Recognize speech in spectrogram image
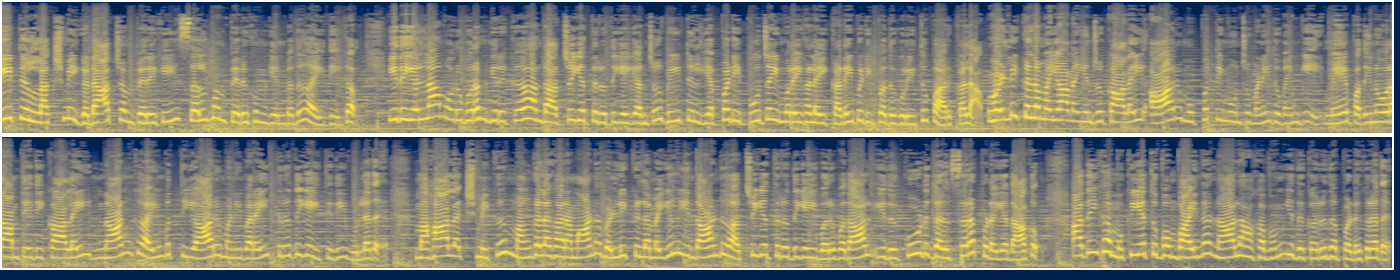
வீட்டில் லட்சுமி கடாச்சம் பெருகி செல்வம் பெருகும் என்பது ஐதீகம். இது எல்லாம் ஒருபுறம் இருக்க. அந்த அச்சய திருதியை அன்று வீட்டில் எப்படி பூஜை முறைகளை கடைபிடிப்பது குறித்து பார்க்கலாம். வெள்ளிக்கிழமையான இன்று காலை ஆறு முப்பத்தி மூன்று மணி துவங்கி மே பதினோராம் தேதி காலை நான்கு ஐம்பத்தி ஆறு மணி வரை திருதியை திதி உள்ளது. மகாலட்சுமிக்கு மங்களகரமான வெள்ளிக்கிழமையில் இந்த ஆண்டு அச்சய திருதியை வருவதால் இது கூடுதல் சிறப்புடையதாகும். அதிக முக்கியத்துவம் வாய்ந்த நாளாகவும் இது கருதப்படுகிறது.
